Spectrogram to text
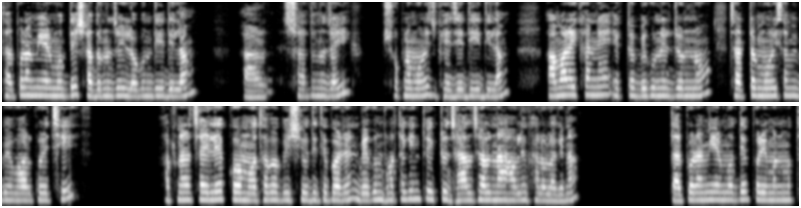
তারপর আমি এর মধ্যে স্বাদ অনুযায়ী লবণ দিয়ে দিলাম আর স্বাদ অনুযায়ী শুকনো মরিচ ভেজে দিয়ে দিলাম। আমার এখানে একটা বেগুনের জন্য চারটা মরিচ আমি ব্যবহার করেছি। আপনারা চাইলে কম অথবা বেশিও দিতে পারেন। বেগুন ভর্তা কিন্তু একটু ঝাল ঝাল না হলে ভালো লাগে না। তারপর আমি এর মধ্যে পরিমাণ মতো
